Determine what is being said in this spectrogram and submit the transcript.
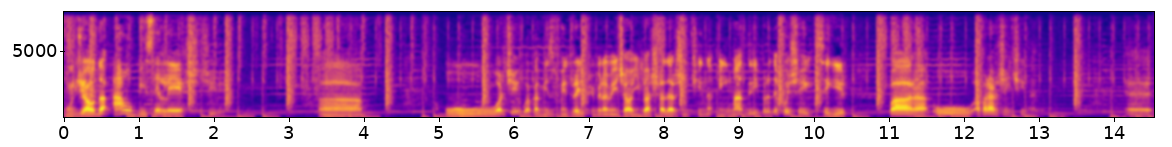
mundial da Albiceleste. Uh, o artigo, a camisa foi entregue primeiramente à embaixada argentina em Madrid para depois seguir para, o, para a Argentina. É,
